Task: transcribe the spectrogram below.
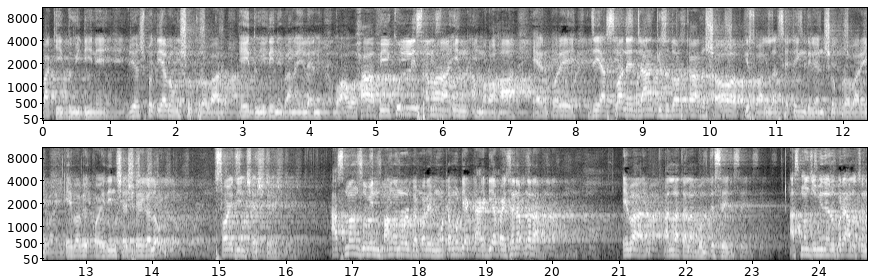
বাকি দুই দিনে, বৃহস্পতি এবং শুক্রবার এই দুই দিনে বানাইলেন। ও আওহা ফি কুল্লি সামাইন আমরহা, এরপরে যে আসমানে যা কিছু দরকার সব কিছু আল্লাহ সেটিং দিলেন শুক্রবারে। এভাবে কয়দিন শেষ হয়ে গেল? ছয় দিন শেষ হয়ে গেল। আসমান জমিন বানানোর ব্যাপারে মোটামুটি একটা আইডিয়া পাইছেন আপনারা? এবার আল্লাহ তালা বলতেছে, আসমান জমিনের উপরে আলোচনা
